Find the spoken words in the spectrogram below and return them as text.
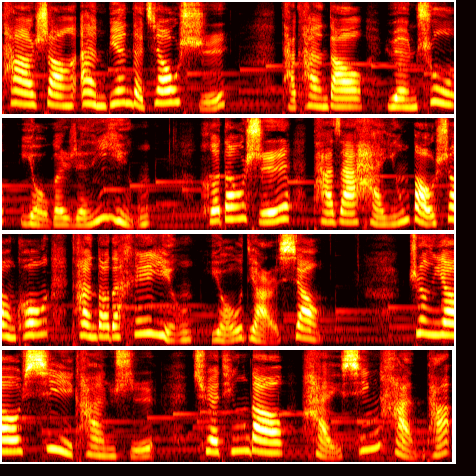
踏上岸边的礁石，他看到远处有个人影，和当时他在海银堡上空看到的黑影有点像。正要细看时，却听到海星喊他，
